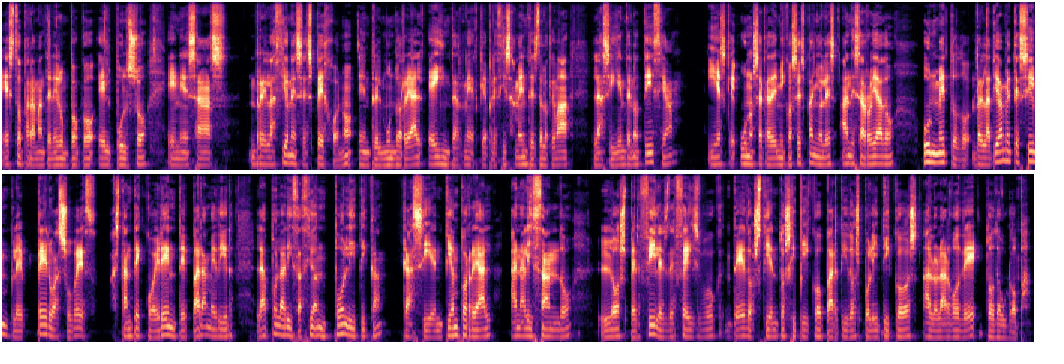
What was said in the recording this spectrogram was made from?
esto para mantener un poco el pulso en esas relaciones espejo, ¿no? entre el mundo real e internet, que precisamente es de lo que va la siguiente noticia, y es que unos académicos españoles han desarrollado un método relativamente simple, pero a su vez bastante coherente para medir la polarización política casi en tiempo real, analizando los perfiles de Facebook de doscientos y pico partidos políticos a lo largo de toda Europa.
